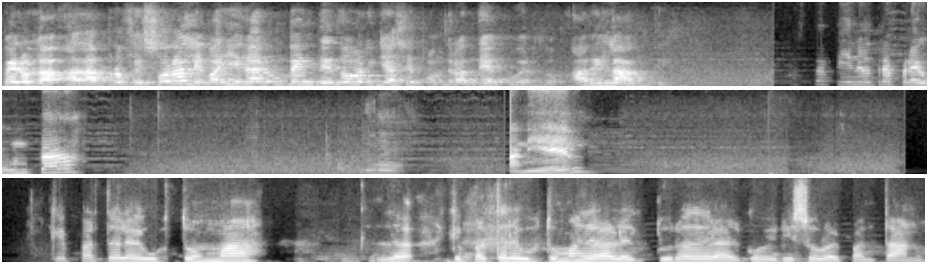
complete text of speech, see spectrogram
Pero a la profesora le va a llegar un vendedor y ya se pondrán de acuerdo. Adelante. ¿Tiene otra pregunta? Daniel. ¿Qué parte le gustó más? La, ¿Qué parte le gustó más de la lectura del arcoíris sobre el pantano?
